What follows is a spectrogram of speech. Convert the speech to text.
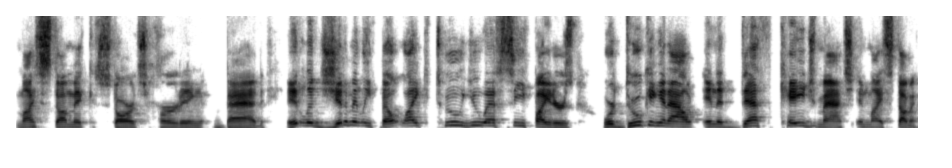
my stomach starts hurting bad. It legitimately felt like two UFC fighters were duking it out in a death cage match in my stomach.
